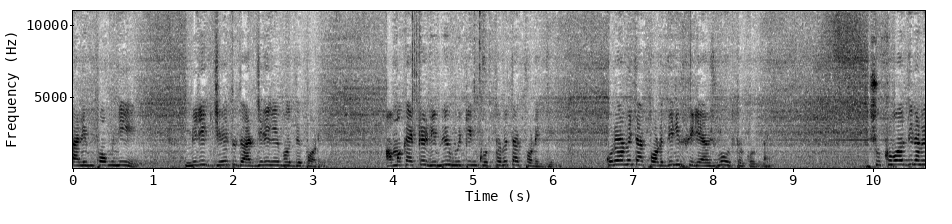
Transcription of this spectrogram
কালিম্পং নিয়ে মিরিক যেহেতু দার্জিলিংয়ের মধ্যে পড়ে, আমাকে একটা রিভিউ মিটিং করতে হবে তার পরের দিন। করে আমি তার পরের দিনই ফিরে আসব উত্তরকন্যায় শুক্রবার দিন আমি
